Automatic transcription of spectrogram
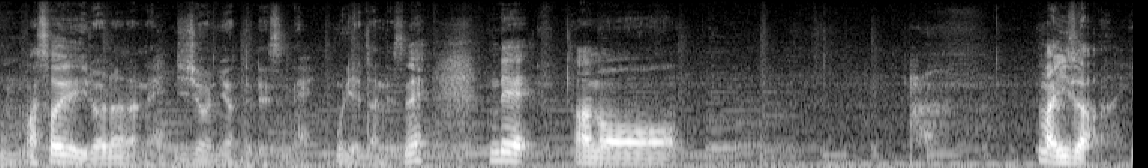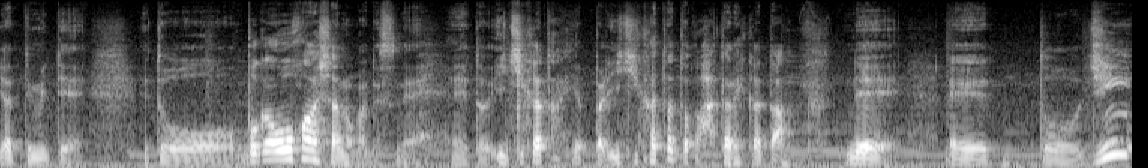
うんまあ、そういういろいろなね、事情によってですね、無理やったんですね。で、あのー、まあ、いざやってみて、えっと、僕がオファーしたのがですね、えっと、生き方、やっぱり生き方とか働き方で、えっと人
